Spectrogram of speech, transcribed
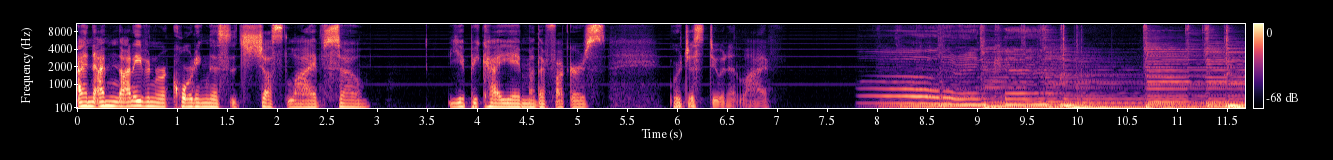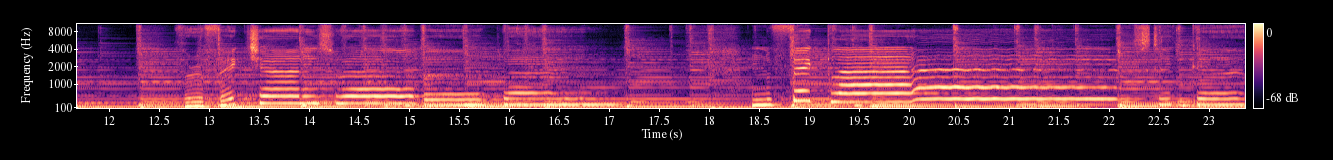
And I'm not even recording this, it's just live. So, yippee ki yay, motherfuckers. We're just doing it live. For a fake Chinese rubber plant and a fake plastic girl.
